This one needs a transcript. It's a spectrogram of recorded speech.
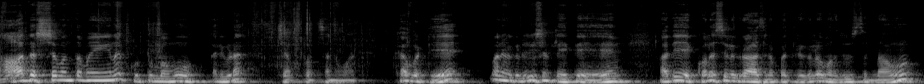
ఆదర్శవంతమైన కుటుంబము అని కూడా చెప్పచ్చు అన్నమాట కాబట్టి మనం ఇక్కడ చూసినట్లయితే అదే కొలసిలకు రాసిన పత్రికలో మనం చూస్తున్నాము.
